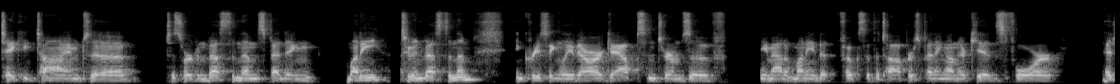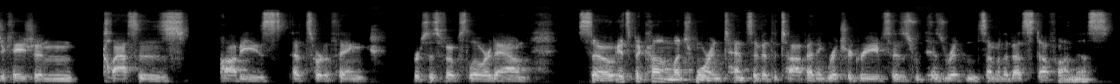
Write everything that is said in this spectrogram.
taking time to to sort of invest in them spending money to invest in them. Increasingly there are gaps in terms of the amount of money that folks at the top are spending on their kids for education classes hobbies that sort of thing versus folks lower down so it's become much more intensive at the top. I think Richard Reeves has has written some of the best stuff on this.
